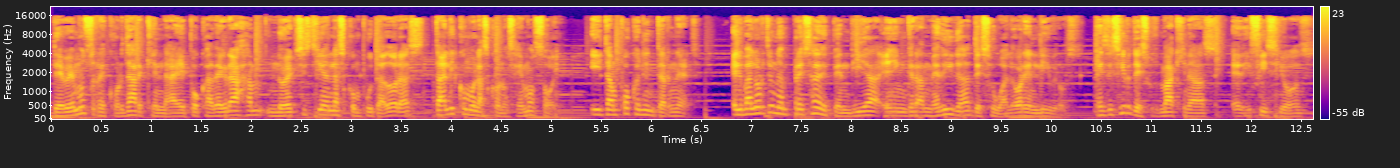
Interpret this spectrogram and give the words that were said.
Debemos recordar que en la época de Graham no existían las computadoras tal y como las conocemos hoy y tampoco el Internet. El valor de una empresa dependía en gran medida de su valor en libros, es decir, de sus máquinas, edificios,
